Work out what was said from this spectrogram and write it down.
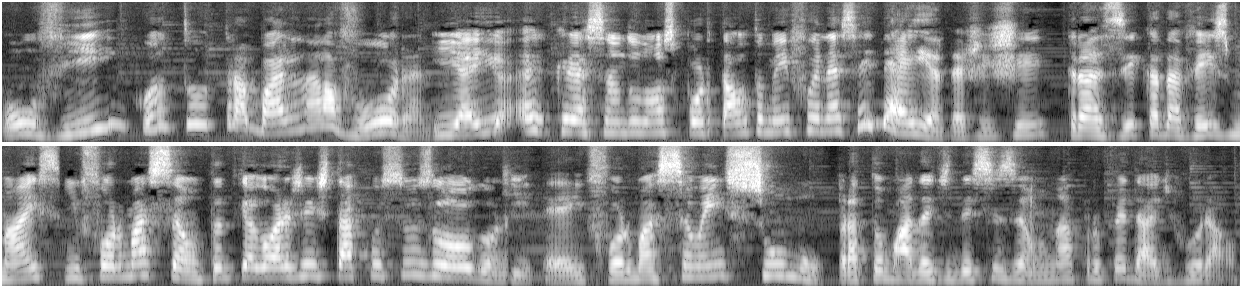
ouvir enquanto trabalha na lavoura. E aí a criação do nosso portal também foi nessa ideia, da gente trazer cada vez mais informação. Tanto que agora a gente está com esse slogan aqui: é, informação é insumo para tomada de decisão na propriedade rural.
